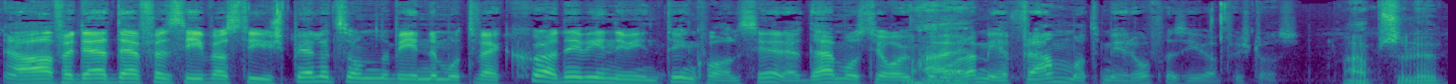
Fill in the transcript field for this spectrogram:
Ja, för det defensiva styrspelet som de vinner mot Växjö, det vinner ju inte i en kvalserie. Där måste AIK vara mer framåt, mer offensiva förstås. Absolut.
